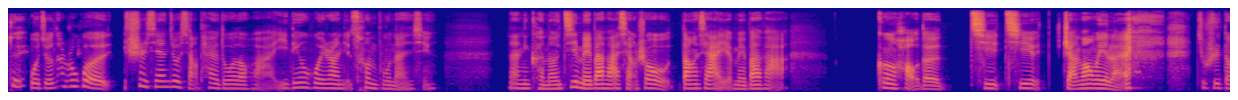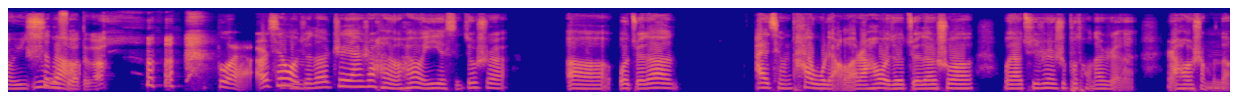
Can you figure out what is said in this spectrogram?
对，我觉得如果事先就想太多的话，一定会让你寸步难行。那你可能既没办法享受当下，也没办法更好的。期期展望未来，就是等于一无所得。对，而且我觉得这件事很有很有意思，就是，呃，我觉得爱情太无聊了，然后我就觉得说我要去认识不同的人，然后什么的。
